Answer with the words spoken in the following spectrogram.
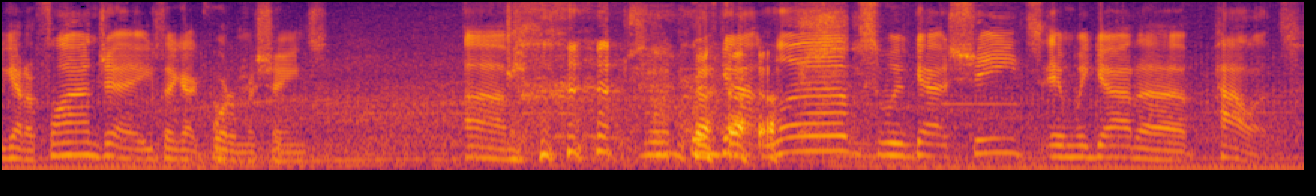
we got a Flying J's. They got quarter machines. Um, we've got loves, we've got Sheetz, and we got uh pallets.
